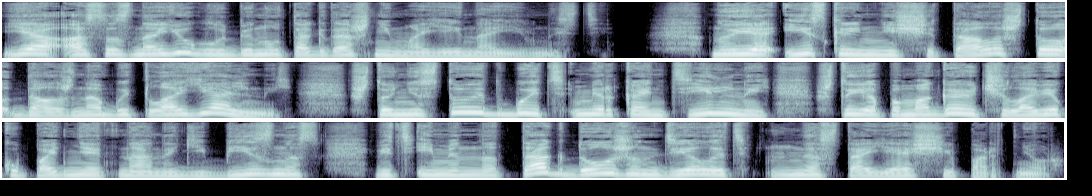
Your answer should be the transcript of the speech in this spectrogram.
Я осознаю глубину тогдашней моей наивности но я искренне считала, что должна быть лояльной, что не стоит быть меркантильной, что я помогаю человеку поднять на ноги бизнес, ведь именно так должен делать настоящий партнер.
